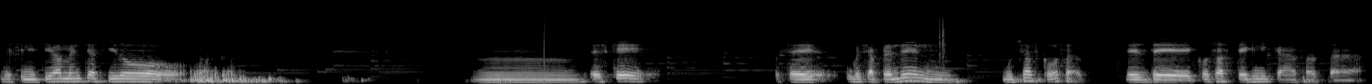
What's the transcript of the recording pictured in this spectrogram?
definitivamente ha sido... Mm, es que pues, pues, se aprenden muchas cosas, desde cosas técnicas hasta,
